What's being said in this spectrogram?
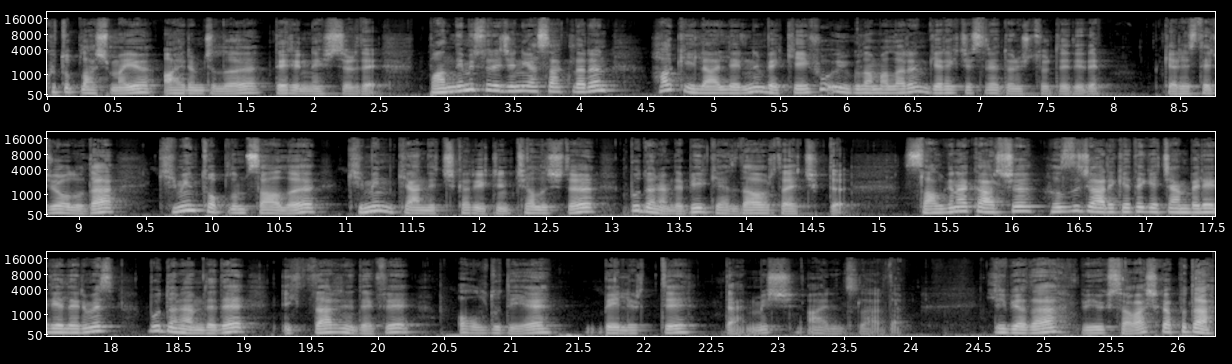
kutuplaşmayı, ayrımcılığı derinleştirdi. Pandemi sürecini yasakların, hak ihlallerinin ve keyfi uygulamaların gerekçesine dönüştürdü dedi. Kerestecioğlu da kimin toplum sağlığı, kimin kendi çıkarı için çalıştığı bu dönemde bir kez daha ortaya çıktı. Salgına karşı hızlıca harekete geçen belediyelerimiz bu dönemde de iktidar hedefi oldu diye belirtti denmiş ayrıntılarda. Libya'da büyük savaş kapıda.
